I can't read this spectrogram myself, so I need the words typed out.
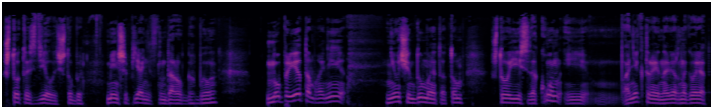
что-то сделать, чтобы меньше пьяниц на дорогах было. Но при этом они не очень думают о том, что есть закон, и, а некоторые, наверное, говорят,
